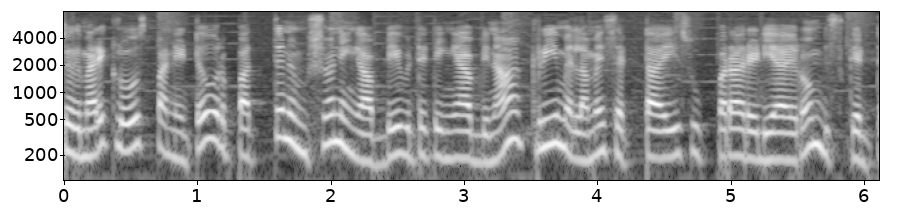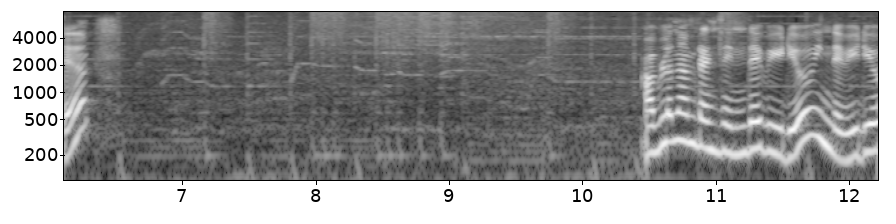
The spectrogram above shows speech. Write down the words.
ஸோ இது மாதிரி க்ளோஸ் பண்ணிவிட்டு ஒரு பத்து நிமிஷம் நீங்கள் அப்படியே விட்டுட்டீங்க அப்படின்னா க்ரீம் எல்லாமே செட் ஆகி சூப்பராக ரெடி ஆயிரும் பிஸ்கெட்டு அவ்வளோதான் ஃப்ரெண்ட்ஸ் இந்த வீடியோ இந்த வீடியோ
